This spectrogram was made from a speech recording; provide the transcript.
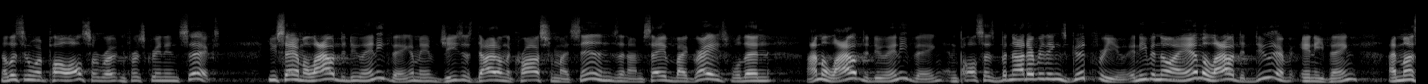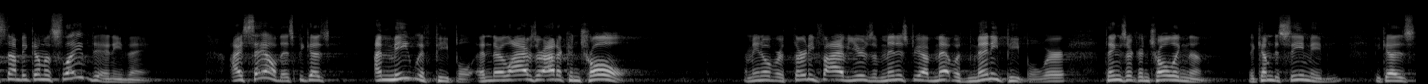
Now, listen to what Paul also wrote in 1 Corinthians 6. You say I'm allowed to do anything. I mean, if Jesus died on the cross for my sins and I'm saved by grace, well, then I'm allowed to do anything. And Paul says, but not everything's good for you. And even though I am allowed to do anything, I must not become a slave to anything. I say all this because I meet with people and their lives are out of control. I mean, over 35 years of ministry, I've met with many people where things are controlling them. They come to see me because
